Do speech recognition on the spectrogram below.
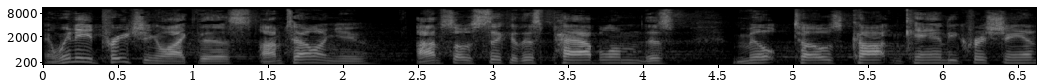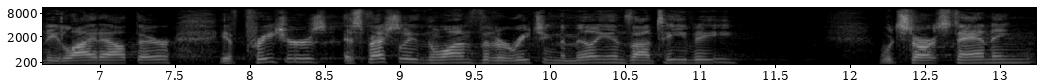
And we need preaching like this. I'm telling you, I'm so sick of this pablum, this milk toast, cotton candy Christianity light out there. If preachers, especially the ones that are reaching the millions on TV, would start standing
